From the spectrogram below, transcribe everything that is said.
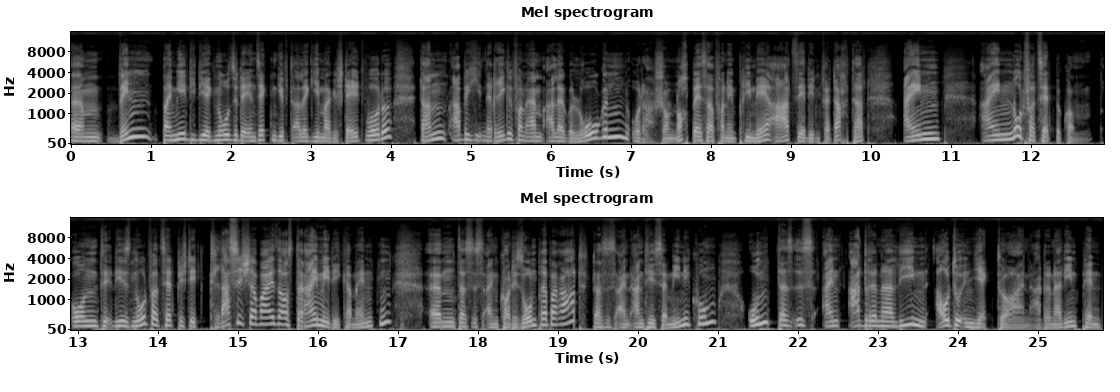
ähm, wenn bei mir die Diagnose der Insektengiftallergie mal gestellt wurde, dann habe ich in der Regel von einem Allergologen oder schon noch besser von dem Primärarzt, der den Verdacht hat, ein, ein Notfallset bekommen. Und dieses Notfallset besteht klassischerweise aus drei Medikamenten. Ähm, das ist ein Cortisonpräparat, das ist ein Antihistaminikum und das ist ein Adrenalin-Autoinjektor, ein Adrenalin-Pen.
